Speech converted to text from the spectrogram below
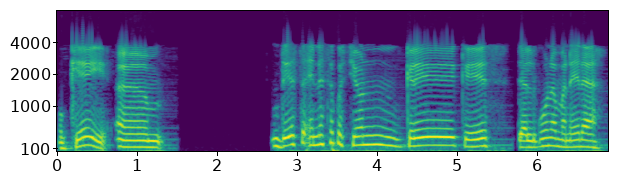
Ok. Em, de esta, en esta cuestión, ¿cree que es de alguna manera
